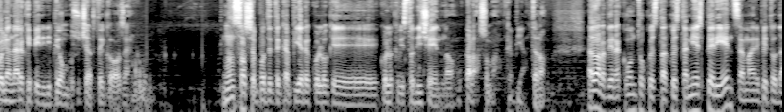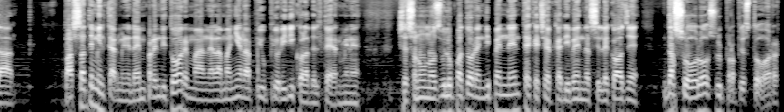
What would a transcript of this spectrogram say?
Voglio andare coi piedi di piombo su certe cose. Non so se potete capire quello che, quello che vi sto dicendo, però insomma capiatelo. Allora vi racconto questa, questa mia esperienza, ma ripeto da, passatemi il termine, da imprenditore, ma nella maniera più, più ridicola del termine. Cioè sono uno sviluppatore indipendente che cerca di vendersi le cose da solo sul proprio store,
